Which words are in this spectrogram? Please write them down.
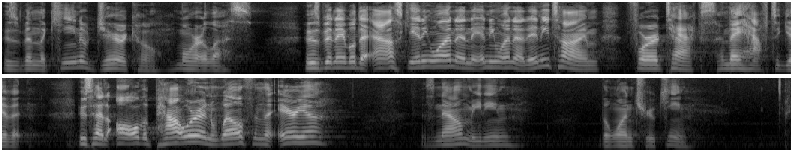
who's been the king of Jericho, more or less, who's been able to ask anyone and anyone at any time for a tax, and they have to give it, who's had all the power and wealth in the area is now meeting the one true king. It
